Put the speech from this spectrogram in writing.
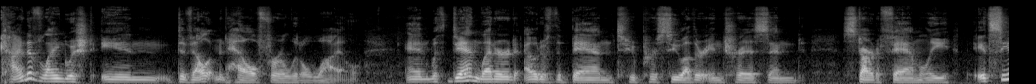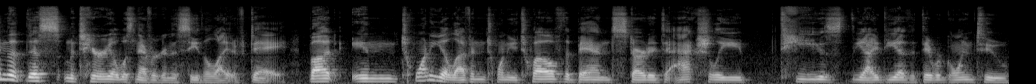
kind of languished in development hell for a little while. And with Dan Leonard out of the band to pursue other interests and start a family, it seemed that this material was never going to see the light of day. But in 2011 2012, the band started to actually tease the idea that they were going to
